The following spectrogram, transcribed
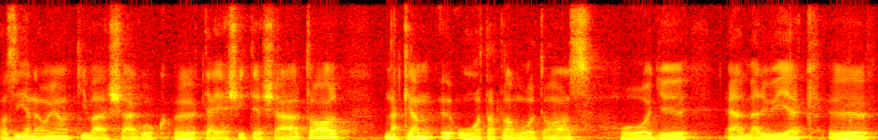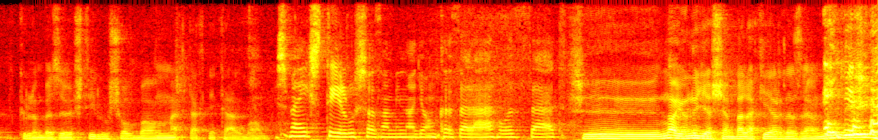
az ilyen olyan kívánságok ö, teljesítése által nekem óhatatlan volt az, hogy elmerüljek különböző stílusokban, meg technikákban. És melyik stílus az, ami nagyon közel áll hozzád? És ö, nagyon ügyesen belekérdezel mindig.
